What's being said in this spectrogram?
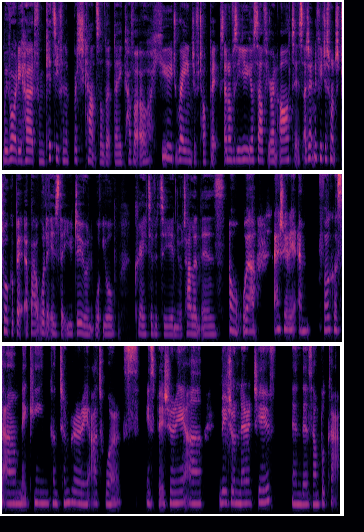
we've already heard from Kitty from the British Council that they cover a huge range of topics. And obviously, you yourself, you're an artist. I don't know if you just want to talk a bit about what it is that you do and what your creativity and your talent is. Oh, well, actually, I'm focused on making contemporary artworks, especially on visual narrative and then some book art.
